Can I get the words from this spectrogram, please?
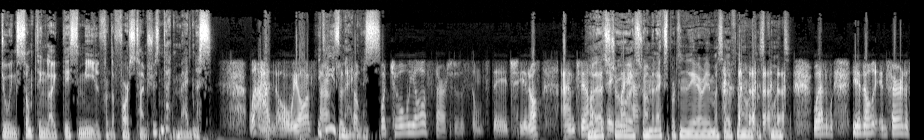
doing something like this meal for the first time? Isn't that madness? Well, I know we all It start is at some, madness. but Joe, we all started at some stage, you know. And to be honest, I that's true. my That's hat- true. I'm an expert in the area myself now at this point. well, you know, in fairness,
